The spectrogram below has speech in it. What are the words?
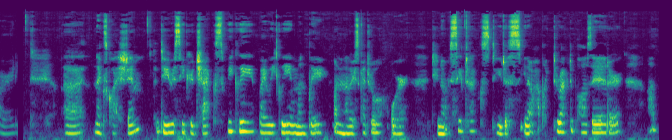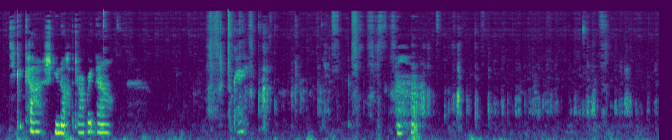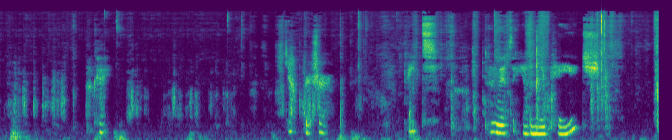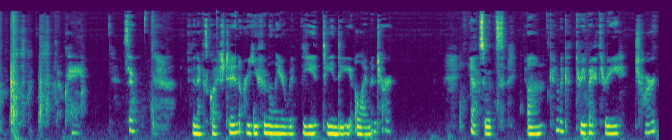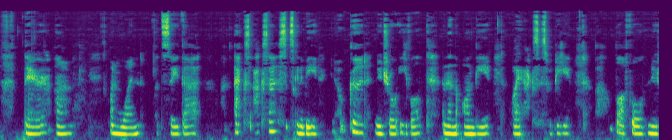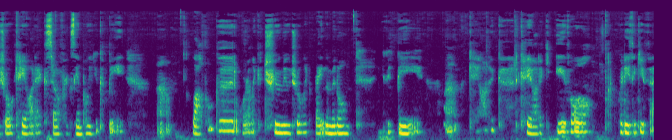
Alrighty. Uh, next question. Do you receive your checks weekly, bi weekly, monthly, on another schedule, or do you not receive checks? Do you just, you know, have like direct deposit or um, do you get cash? Do you not have a job right now? Okay. Uh huh. Okay. Yeah, for sure. Great. Then we have to add another page. Okay. So, the next question, are you familiar with the D&D alignment chart? Yeah, so it's um, kind of like a three by three chart. There, um, on one, let's say the x axis is going to be you know good, neutral, evil, and then on the y axis would be uh, lawful, neutral, chaotic. So, for example, you could be um, lawful good or like true neutral, like right in the middle. You could be um, chaotic good, chaotic evil. Where do you think you fit?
